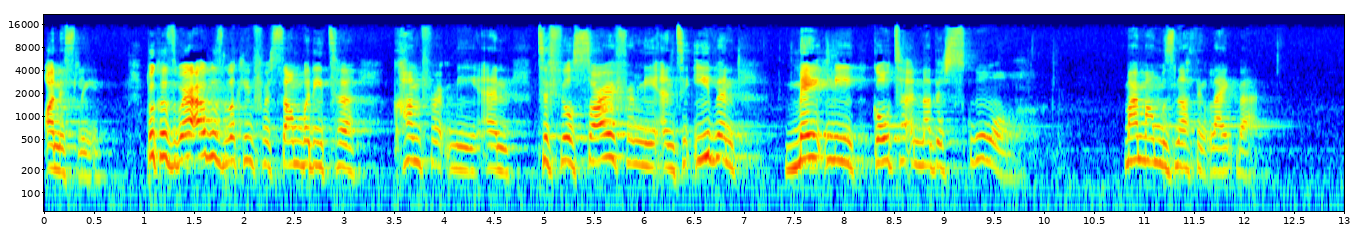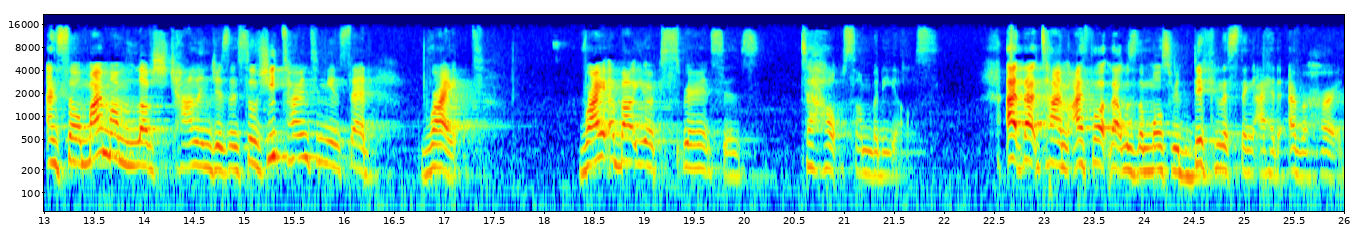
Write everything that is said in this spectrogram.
honestly. Because where I was looking for somebody to comfort me and to feel sorry for me and to even make me go to another school, my mom was nothing like that. And so my mom loves challenges. And so she turned to me and said, Write. Write about your experiences to help somebody else. At that time, I thought that was the most ridiculous thing I had ever heard.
